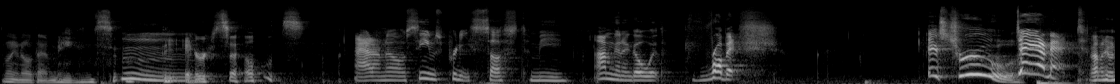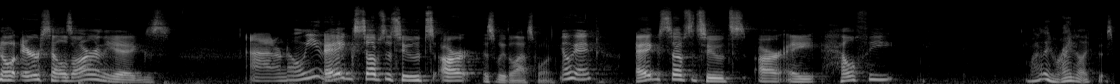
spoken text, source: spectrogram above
I don't even know what that means. the hmm. air cells. I don't know. Seems pretty sus to me. I'm gonna go with rubbish. It's true. Damn it! I don't even know what air cells are in the eggs. I don't know either. Egg substitutes are. This will be the last one. Okay. Egg substitutes are a healthy. Why do they write it like this?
